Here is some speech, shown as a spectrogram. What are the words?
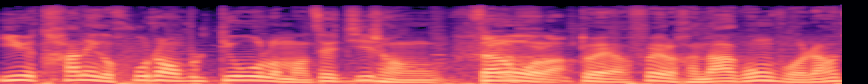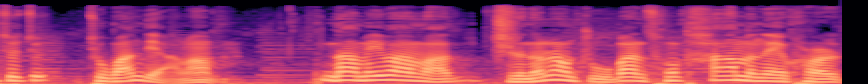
因为他那个护照不是丢了吗？在机场耽误了对啊，费了很大功夫，然后就就就晚点了。那没办法，只能让主办从他们那块儿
